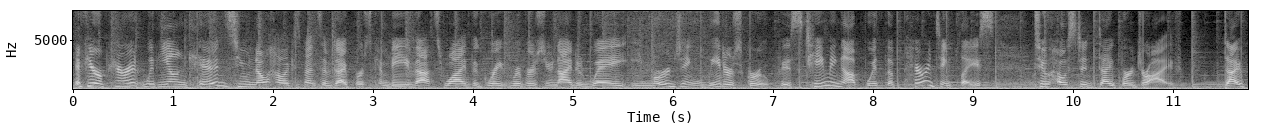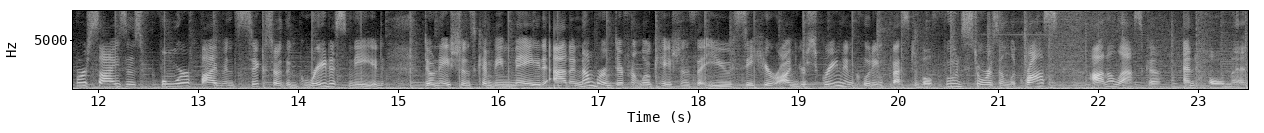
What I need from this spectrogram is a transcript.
If you're a parent with young kids, you know how expensive diapers can be. That's why the Great Rivers United Way Emerging Leaders Group is teaming up with the Parenting Place to host a diaper drive. Diaper sizes 4, 5, and 6 are the greatest need. Donations can be made at a number of different locations that you see here on your screen, including Festival Food Stores in La Crosse, Onalaska, and Holmen.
